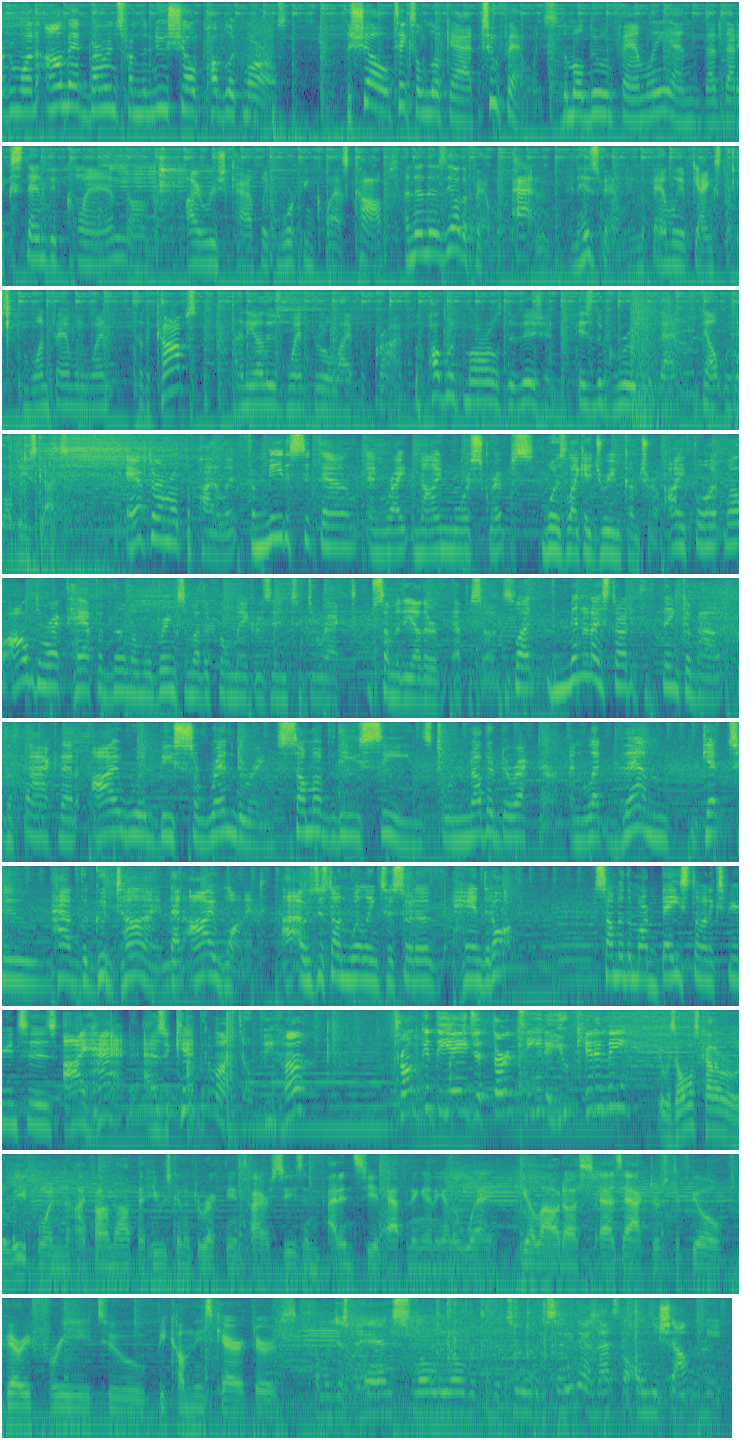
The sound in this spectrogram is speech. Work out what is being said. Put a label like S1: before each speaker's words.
S1: everyone. I'm Ed Burns from the new show Public Morals. The show takes a look at two families the Muldoon family and that, that extended clan of Irish Catholic working class cops. And then there's the other family, Patton and his family, and the family of gangsters. One family went to the cops, and the others went through a life of crime. The Public Morals Division is the group that dealt with all these guys. After I wrote the pilot, for me to sit down and write nine more scripts was like a dream come true. I thought, well, I'll direct half of them and we'll bring some other filmmakers in to direct some of the other episodes. But the minute I started to think about the fact that I would be surrendering some of these scenes to another director and let them get to have the good time that I wanted, I was just unwilling to sort of hand it off. Some of them are based on experiences I had as a kid.
S2: Come on, Dopey, huh? Drunk at the age of 13? Are you kidding me?
S3: It was almost kind of a relief when I found out that he was going to direct the entire season. I didn't see it happening any other way. He allowed us as actors to feel very free to become these characters.
S1: And we just pan slowly over to the two of them sitting there, and that's the only shot we need.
